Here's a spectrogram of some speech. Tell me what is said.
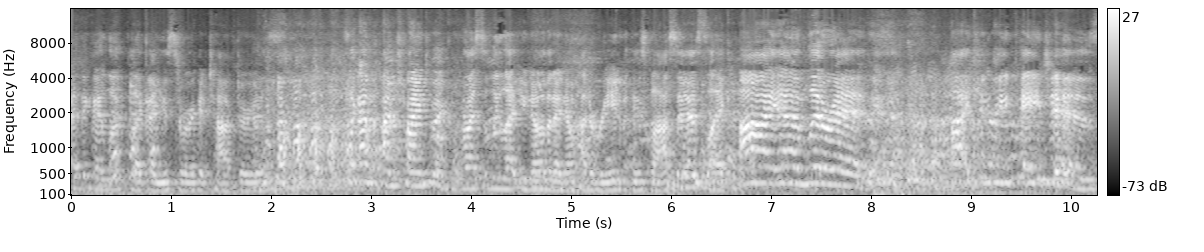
I think I look like I used to work at Chapters. Like I'm, I'm trying to aggressively let you know that I know how to read with these glasses. Like, I am literate. I can read pages.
